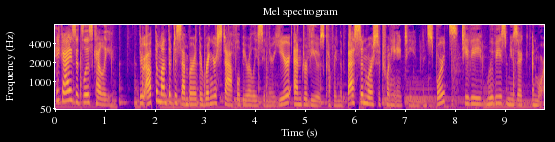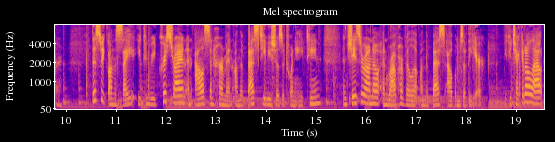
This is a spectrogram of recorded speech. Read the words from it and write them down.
Hey guys, it's Liz Kelly. Throughout the month of December, the Ringer staff will be releasing their year end reviews covering the best and worst of 2018 in sports, TV, movies, music, and more. This week on the site, you can read Chris Ryan and Alison Herman on the best TV shows of 2018, and Shea Serrano and Rob Harvilla on the best albums of the year. You can check it all out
